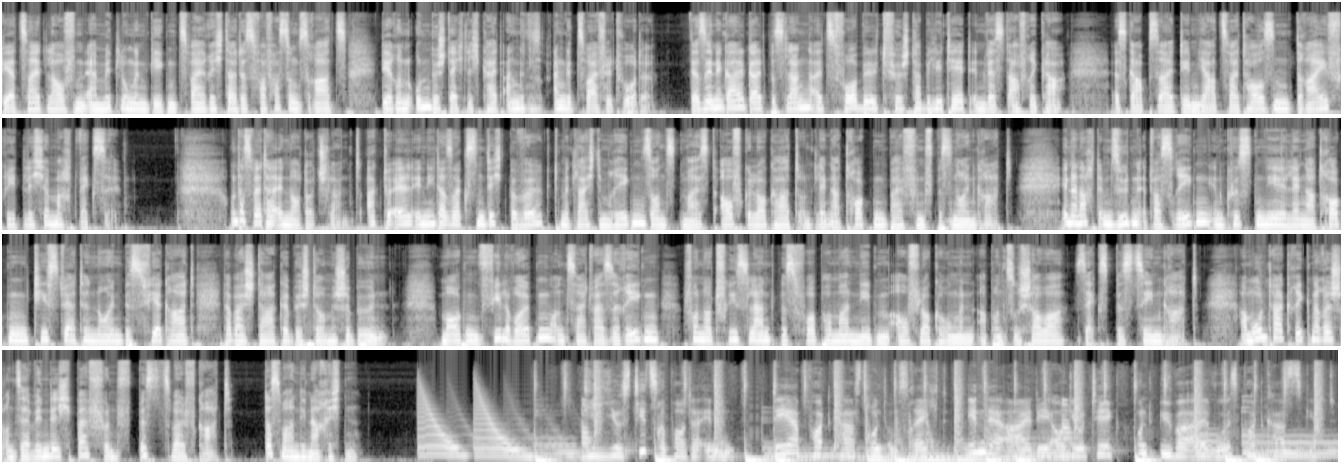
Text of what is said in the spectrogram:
Derzeit laufen Ermittlungen gegen zwei Richter des Verfassungsrats, deren Unbestechlichkeit ange angezweifelt wurde. Der Senegal galt bislang als Vorbild für Stabilität in Westafrika. Es gab seit dem Jahr 2000 drei friedliche Machtwechsel. Und das Wetter in Norddeutschland. Aktuell in Niedersachsen dicht bewölkt mit leichtem Regen, sonst meist aufgelockert und länger trocken bei 5 bis 9 Grad. In der Nacht im Süden etwas Regen, in Küstennähe länger trocken, Tiefstwerte 9 bis 4 Grad, dabei starke bestürmische Böen. Morgen viele Wolken und zeitweise Regen, von Nordfriesland bis Vorpommern neben Auflockerungen ab und zu Schauer 6 bis 10 Grad. Am Montag regnerisch und sehr windig bei 5 bis 12 Grad. Das waren die Nachrichten. Die JustizreporterInnen. Der Podcast rund ums Recht in der ARD Audiothek und überall, wo es Podcasts gibt.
